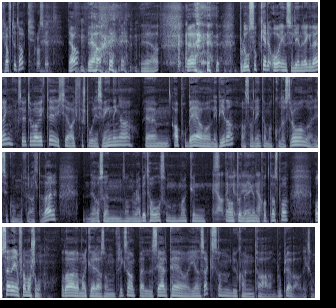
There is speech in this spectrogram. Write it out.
kraftuttak. Crossfit. Ja. ja. ja. Eh, Blodsukker og insulinregulering ser ut til å være viktig. Ikke altfor store svingninger. Um, ApoB og lipider, altså linker mot kolesterol og risikoen for alt det der. Det er også en sånn rabbit hole som man kunne Ja, hatt en egen ja. podkast på. Og så er det inflammasjon. Og da er det markører som f.eks. CRP og IL6 som du kan ta blodprøver av. Liksom.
